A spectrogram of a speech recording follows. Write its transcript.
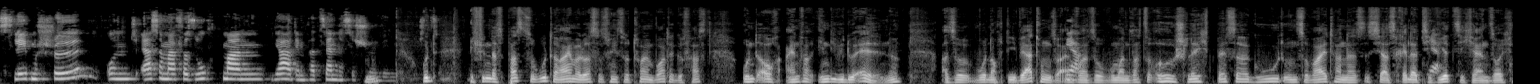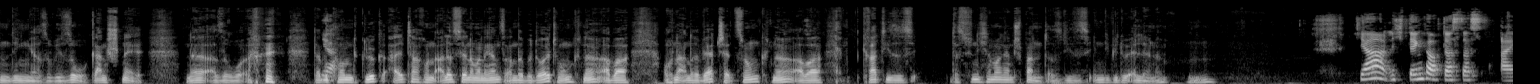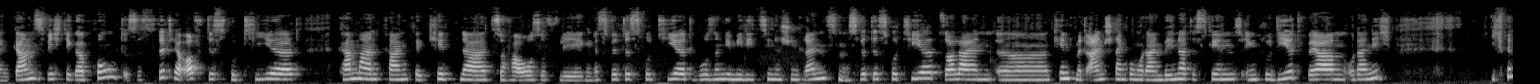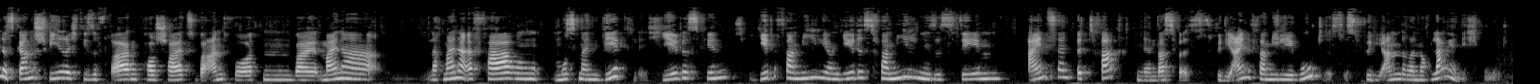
das Leben schön und erst einmal versucht man, ja, dem Patienten so schön wie möglich Und ich finde, das passt so gut da rein, weil du hast das nicht so toll in Worte gefasst und auch einfach individuell, ne? Also, wo noch die Wertung so einfach ja. so, wo man sagt so, oh, schlecht, besser, gut und so weiter. Und das ist ja, es relativiert ja. sich ja in solchen Dingen ja sowieso ganz schnell, ne? Also, da ja. bekommt Glück, Alltag und alles ja nochmal eine ganz andere Bedeutung, ne? Aber auch eine andere Wertschätzung, ne? Aber gerade dieses, das finde ich nochmal ganz spannend, also dieses Individuelle, ne? Mhm. Ja, und ich denke auch, dass das ein ganz wichtiger Punkt ist. Es wird ja oft diskutiert, kann man kranke Kinder zu Hause pflegen? Es wird diskutiert, wo sind die medizinischen Grenzen? Es wird diskutiert, soll ein äh, Kind mit Einschränkung oder ein behindertes Kind inkludiert werden oder nicht? Ich finde es ganz schwierig, diese Fragen pauschal zu beantworten, weil meiner nach meiner Erfahrung muss man wirklich jedes Kind, jede Familie und jedes Familiensystem einzeln betrachten. Denn was für die eine Familie gut ist, ist für die andere noch lange nicht gut.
